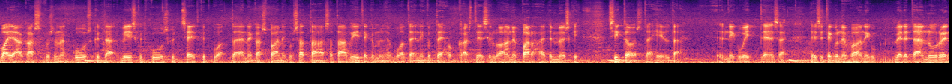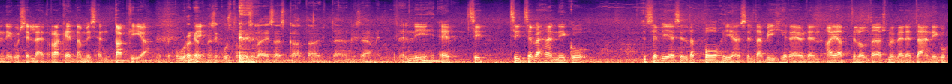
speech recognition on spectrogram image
vajaakasvuisena 60, 50, 60, 70 vuotta ja ne kasvaa niin 100, 150 vuoteen niin kuin tehokkaasti ja silloinhan ne parhaiten myöskin sitoo sitä hiiltä niin kuin itteensä. Ja sitten kun ne vaan niin kuin vedetään nurin niin kuin sillä rakentamisen takia. Että puurakentamisen niin, kustannuksella ei saisi kaataa yhtään lisää mitään. Niin, että sit, sit se vähän niin kuin, se vie siltä pohjan siltä vihreyden ajattelulta, jos me vedetään niin kuin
